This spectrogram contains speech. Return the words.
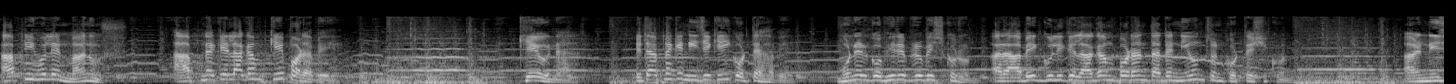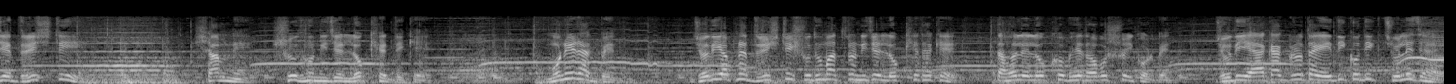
আপনি হলেন মানুষ। আপনাকে লাগাম কে পড়াবে কেউ না। এটা আপনাকে নিজেকেই করতে হবে। মনের গভীরে প্রবেশ করুন আর আবেগগুলিকে লাগাম পড়ান তাদের নিয়ন্ত্রণ করতে শিখুন। আর নিজের দৃষ্টি সামনে, শুধু নিজের লক্ষ্যের দিকে। মনে রাখবেন, যদি আপনার দৃষ্টি শুধুমাত্র নিজের লক্ষ্যে থাকে, তাহলে লক্ষ্য ভেদ অবশ্যই করবেন। যদি একাগ্রতা এদিক ওদিক চলে যায়,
